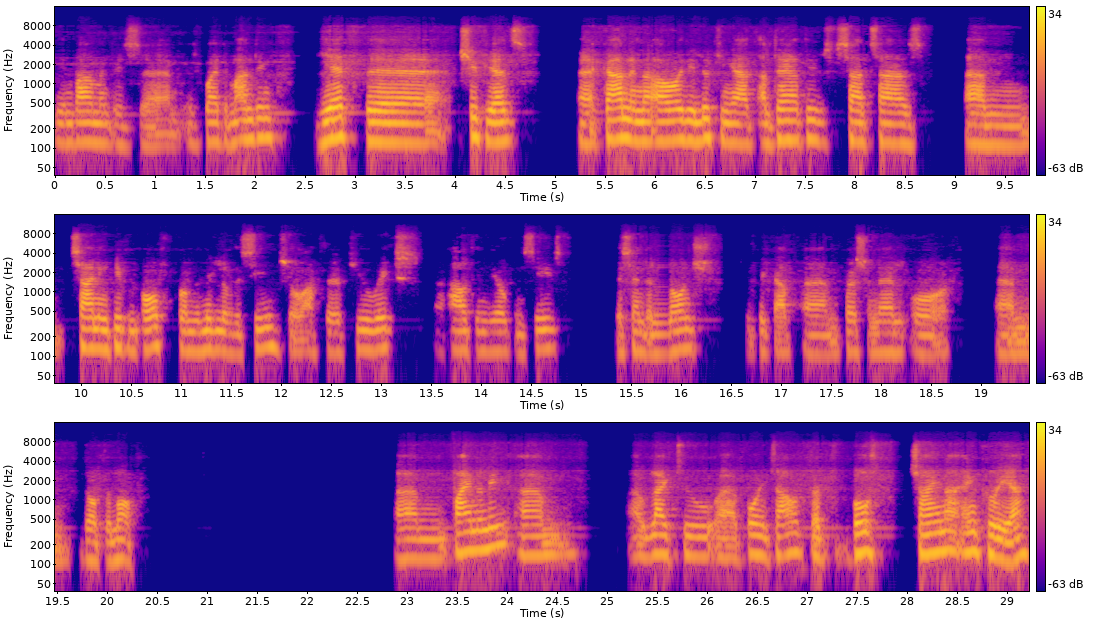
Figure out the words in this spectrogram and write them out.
the environment is, is quite demanding, yet the shipyards can and are already looking at alternatives such as um, signing people off from the middle of the sea. So after a few weeks out in the open seas, they send a launch to pick up um, personnel or um, drop them off. Um, finally, um, I would like to uh, point out that both China and Korea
